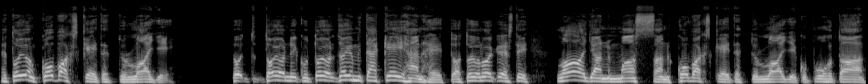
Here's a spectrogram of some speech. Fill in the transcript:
ja toi on kovaksi keitetty laji. Toi, toi, on niinku, toi, on, toi ei ole mitään keihänheittoa, toi on oikeasti laajan massan kovaksi keitetty laji, kun puhutaan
